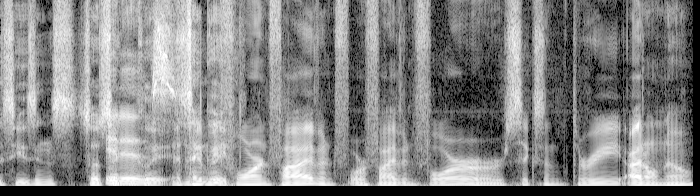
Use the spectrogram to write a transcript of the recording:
The seasons, so it's It technically is. it's gonna be technically four and five and or five and four or six and three? I don't know.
